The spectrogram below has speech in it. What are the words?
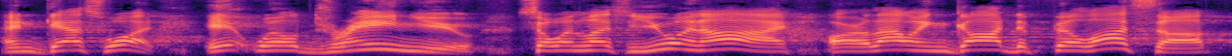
and guess what? It will drain you. So, unless you and I are allowing God to fill us up,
